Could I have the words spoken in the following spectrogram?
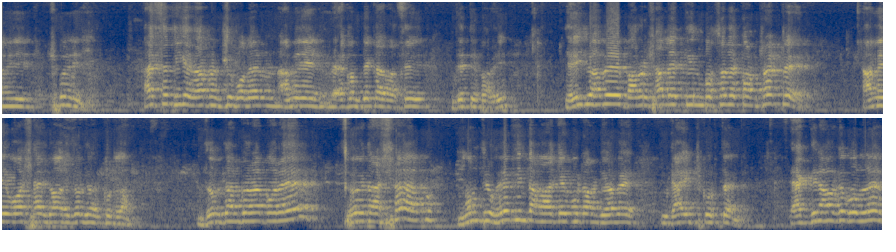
আমি শুনি আচ্ছা ঠিক আছে, আপনি কিছু বলেন, আমি এখন বেকার আছি যেতে পারি। এইভাবে বারো সালে তিন বছরের কন্ট্রাক্টে আমি ওয়াসায় যোগদান করলাম। যোগদান করার পরে সৈয়দ আশরাফ মন্ত্রী হয়ে কিন্তু আমাকে মোটামুটিভাবে গাইড করতেন। একদিন আমাকে বললেন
